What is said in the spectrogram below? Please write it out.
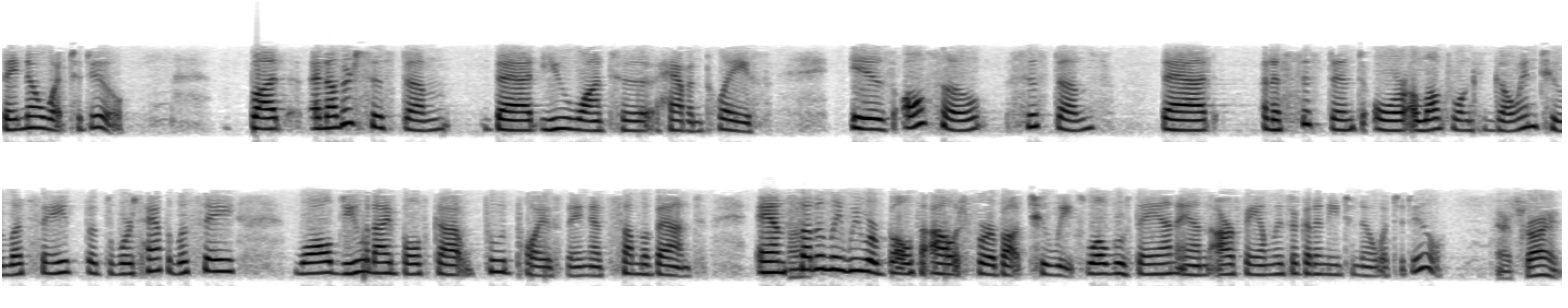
They know what to do. But another system that you want to have in place is also systems that an assistant or a loved one can go into. Let's say that the worst happened. Let's say, Wald, you and I both got food poisoning at some event, and huh? suddenly we were both out for about two weeks. Well, Ruth Ann and our families are going to need to know what to do. That's right.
